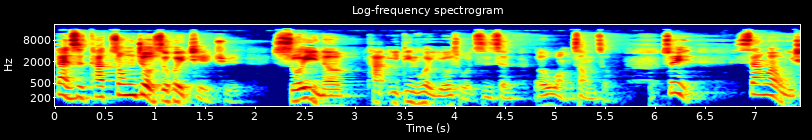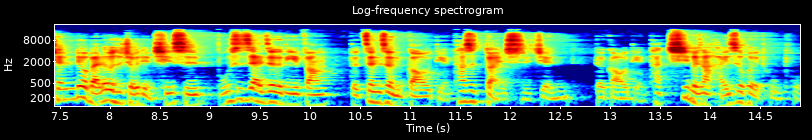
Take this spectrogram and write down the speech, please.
但是他终究是会解决，所以呢，他一定会有所支撑而往上走。所以三万五千六百六十九点其实不是在这个地方的真正高点，它是短时间的高点，它基本上还是会突破，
